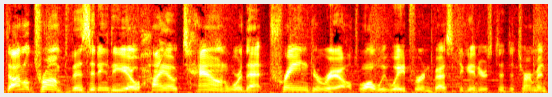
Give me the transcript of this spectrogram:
Donald Trump visiting the Ohio town where that train derailed while we wait for investigators to determine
